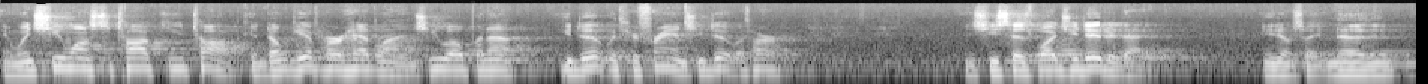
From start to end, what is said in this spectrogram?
and when she wants to talk, you talk. And don't give her headlines. You open up. You do it with your friends, you do it with her. And she says, What'd you do today? You don't say, Nothing.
